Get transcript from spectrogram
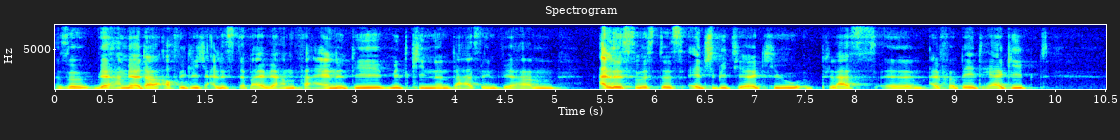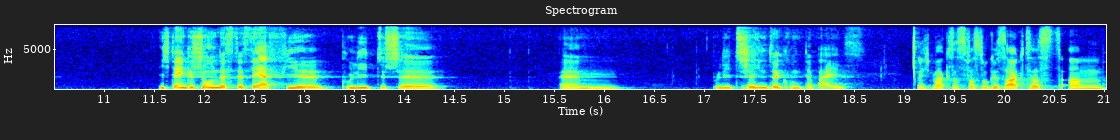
Also wir haben ja da auch wirklich alles dabei. Wir haben Vereine, die mit Kindern da sind. Wir haben alles, was das LGBTIQ plus äh, hergibt. Ich denke schon, dass da sehr viel politische, ähm, politischer Hintergrund dabei ist. Ich mag das, was du gesagt hast am,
